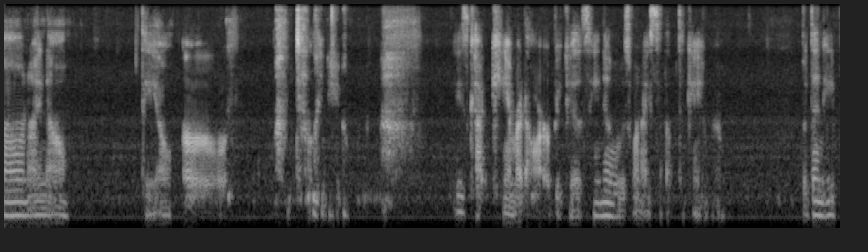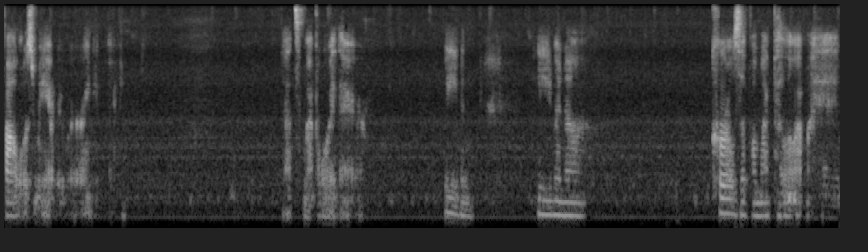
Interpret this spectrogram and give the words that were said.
Oh, I know. Theo. Er, I'm telling you. He's got camera dar because he knows when I set up the camera. But then he follows me everywhere anyway. That's my boy there. We even, he even uh, curls up on my pillow at my head.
